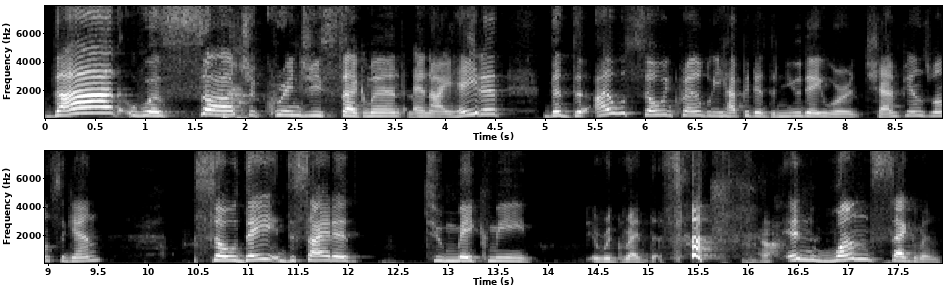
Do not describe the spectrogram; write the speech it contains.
that was such a cringy segment and i hate it that the i was so incredibly happy that the new day were champions once again. So they decided to make me regret this. Yeah, in one segment.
